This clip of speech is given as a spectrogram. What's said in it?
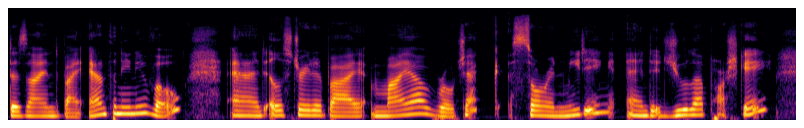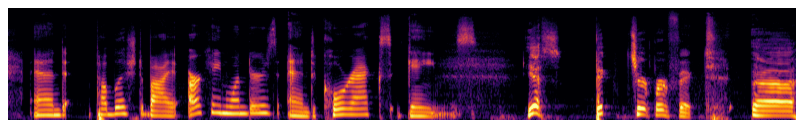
designed by Anthony Nouveau and illustrated by Maya Rocek, Soren Meeting, and Jula Poshke, and published by Arcane Wonders and Corax Games. Yes, Picture Perfect. Uh,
